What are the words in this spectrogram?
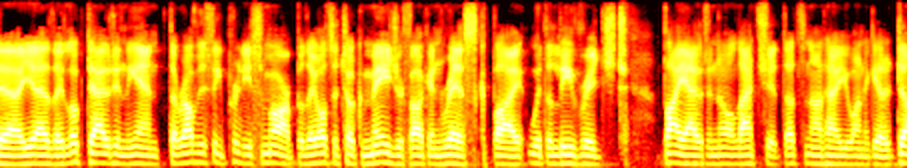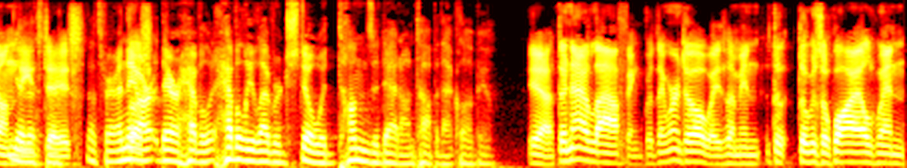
uh, yeah, they looked out in the end. They're obviously pretty smart, but they also took a major fucking risk by with a leveraged buyout and all that shit. That's not how you want to get it done Yeah, these that's fair. days. That's fair, and they But- are they're heavily heavily leveraged still with tons of debt on top of that club. Yeah. Yeah, they're now laughing, but they weren't always. I mean, th- there was a while when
